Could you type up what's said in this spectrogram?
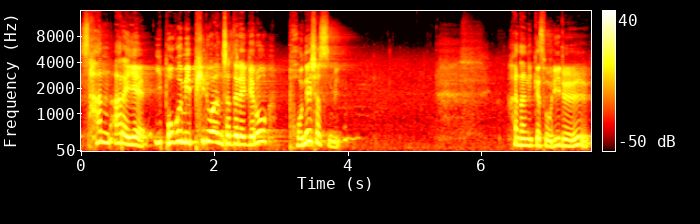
산 아래에 이 복음이 필요한 자들에게로 보내셨습니다. 하나님께서 우리를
